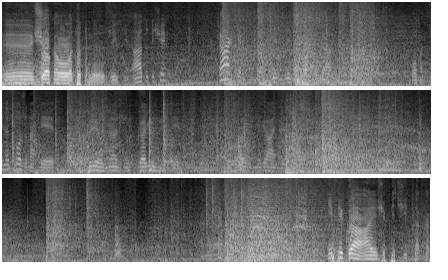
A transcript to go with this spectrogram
Э, еще кого тут э, жизни. А тут еще Каркер. Блин, нифига. О, Мартинес тоже наглеет. Блин, у меня же горилли есть. Ой, нереально. Она меня просто- Нифига, а еще пищит так как.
